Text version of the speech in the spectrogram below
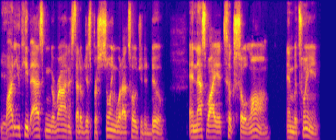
Yeah. Why do you keep asking around instead of just pursuing what I told you to do? And that's why it took so long in between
